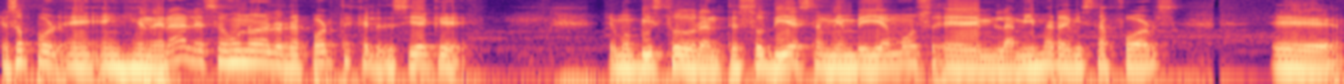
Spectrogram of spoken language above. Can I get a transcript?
Eso por, en, general, ese es uno de los reportes que les decía que hemos visto durante estos días. También veíamos en la misma revista Forbes. Eh,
